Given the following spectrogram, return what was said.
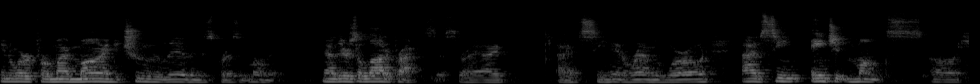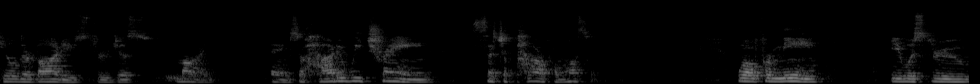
in order for my mind to truly live in this present moment. Now, there's a lot of practices, right? I, I have seen it around the world. I've seen ancient monks uh, heal their bodies through just mind. Things. So, how do we train such a powerful muscle? Well, for me, it was through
